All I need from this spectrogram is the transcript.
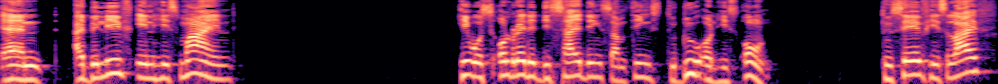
And I believe in his mind, he was already deciding some things to do on his own to save his life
